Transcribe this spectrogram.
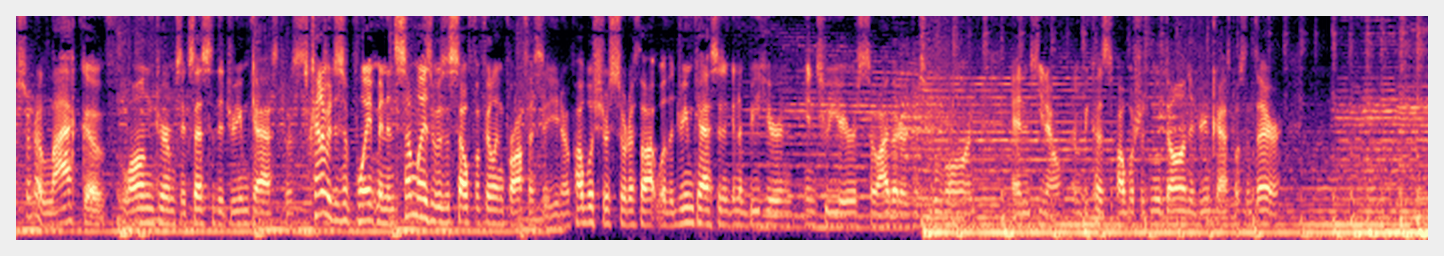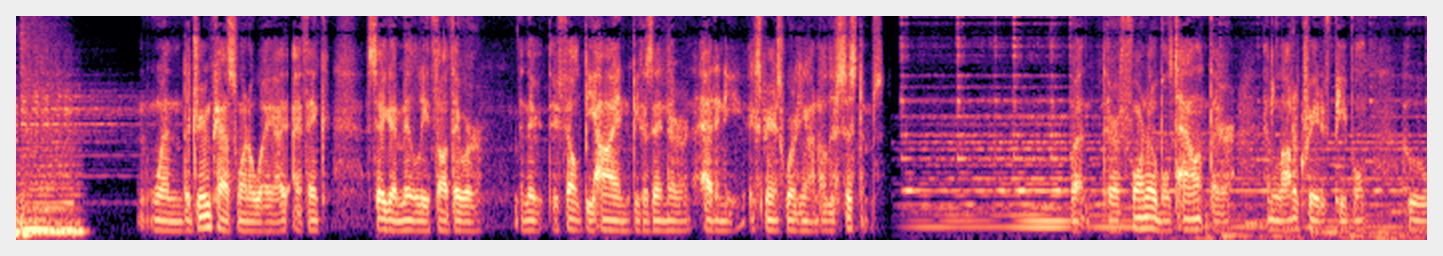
Sort of lack of long-term success of the Dreamcast was kind of a disappointment. In some ways, it was a self-fulfilling prophecy. You know, publishers sort of thought, well, the Dreamcast isn't going to be here in, in two years, so I better just move on. And you know, and because the publishers moved on, the Dreamcast wasn't there. When the Dreamcast went away, I, I think Sega admittedly thought they were and they, they felt behind because they never had any experience working on other systems. But there are formidable talent there and a lot of creative people who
